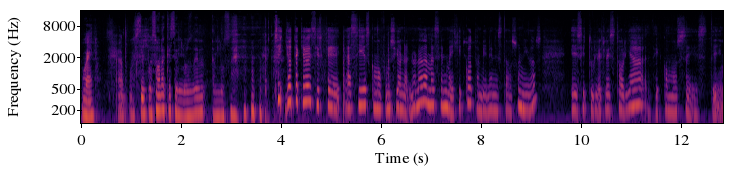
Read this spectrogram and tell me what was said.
Bueno, ah, pues sí. Pues ahora que se los den a los Sí, yo te quiero decir que así es como funciona, no nada más en México, también en Estados Unidos. Eh, si tú lees la historia de cómo se, este,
